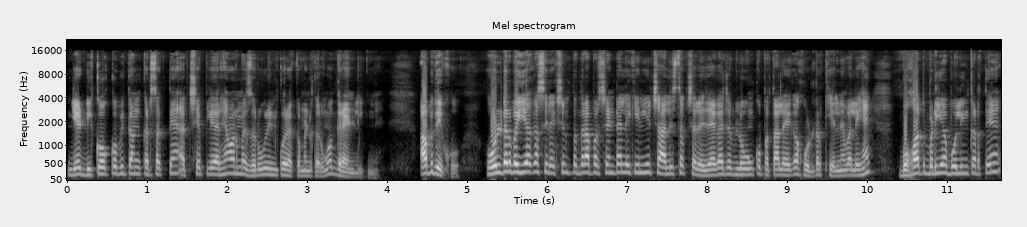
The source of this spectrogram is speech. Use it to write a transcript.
ये डिकॉक को भी तंग कर सकते हैं, अच्छे प्लेयर हैं, और मैं ज़रूर इनको रिकमेंड करूँगा ग्रैंड लीग में। अब देखो होल्डर भैया का सिलेक्शन पंद्रह परसेंट है, लेकिन ये चालीस तक चले जाएगा, जब लोगों को पता लगेगा होल्डर खेलने वाले हैं। बहुत बढ़िया बॉलिंग करते हैं,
